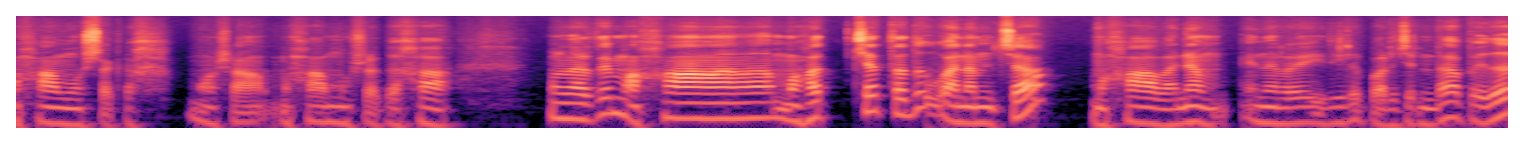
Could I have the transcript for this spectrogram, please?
മഹാമൂഷക. മോഷ മഹാമൂഷക. നമ്മൾ നേരത്തെ മഹാ മഹച്ച തത് വനം ച മഹാവനം എന്നുള്ള രീതിയിൽ പഠിച്ചിട്ടുണ്ട്. അപ്പോൾ ഇത്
